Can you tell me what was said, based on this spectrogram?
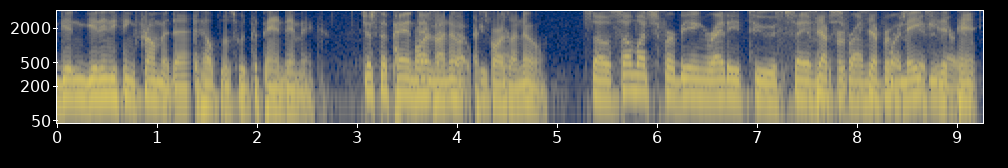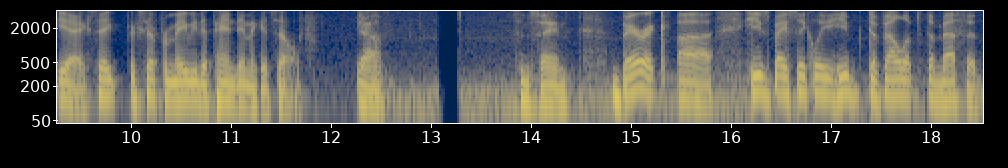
didn't get anything from it that helped us with the pandemic. Just the pandemic, As far as I know, as far as I know, So so much for being ready to save except us for from except for maybe the pan, yeah, except except for maybe the pandemic itself. Yeah. It's insane. Barrick, uh, he's basically he developed the method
